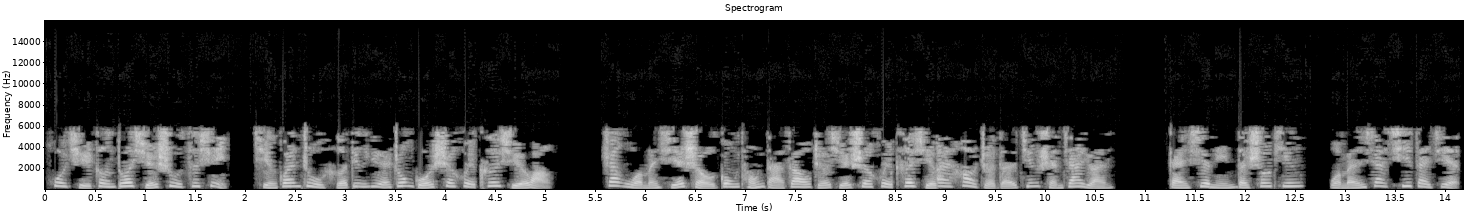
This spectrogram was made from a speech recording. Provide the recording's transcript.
获取更多学术资讯，请关注和订阅中国社会科学网。让我们携手共同打造哲学社会科学爱好者的精神家园。感谢您的收听，我们下期再见。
